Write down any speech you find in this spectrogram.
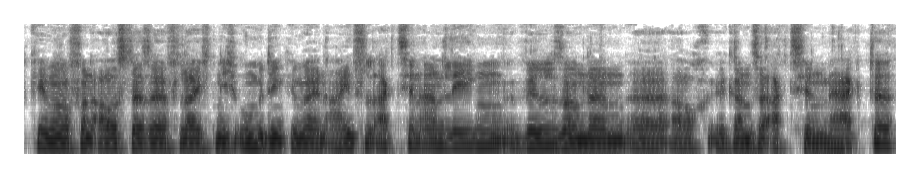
Äh, gehen wir davon aus, dass er vielleicht nicht unbedingt immer in Einzelaktien anlegen will, sondern äh, auch ganze Aktienmärkte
